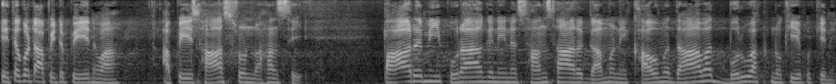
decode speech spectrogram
එතකොට අපිට පේනවා අපේ ශාස්තෘන් වහන්සේ පාරමී පුරාගෙනන සංසාර ගමනේ කවම දාවත් බොරුවක් නොකියපු කෙනෙ.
